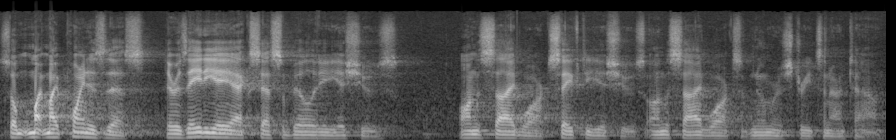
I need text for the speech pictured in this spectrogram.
So my, my point is this, there is ADA accessibility issues on the sidewalks, safety issues on the sidewalks of numerous streets in our town.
